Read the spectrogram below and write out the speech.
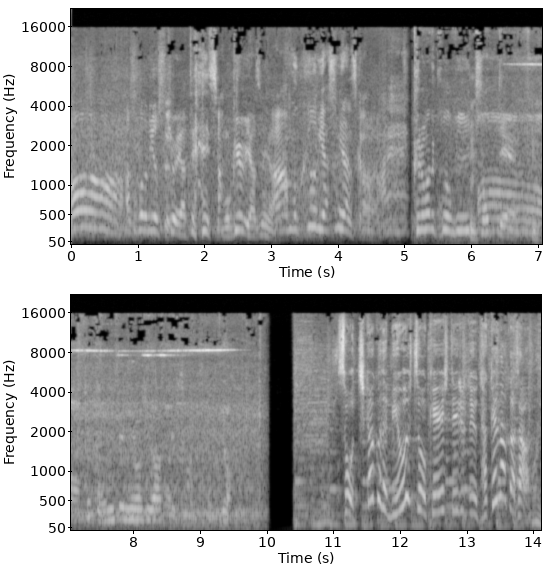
ああ、あそこの美容室。今日やってないですよ。木曜日休みなんああ、木曜日休みなんですか。あれ。車でこうビーッと沿って、ちょっとお店に用事があって来たんですよ。そう近くで美容室を経営しているという竹中さん、はい、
